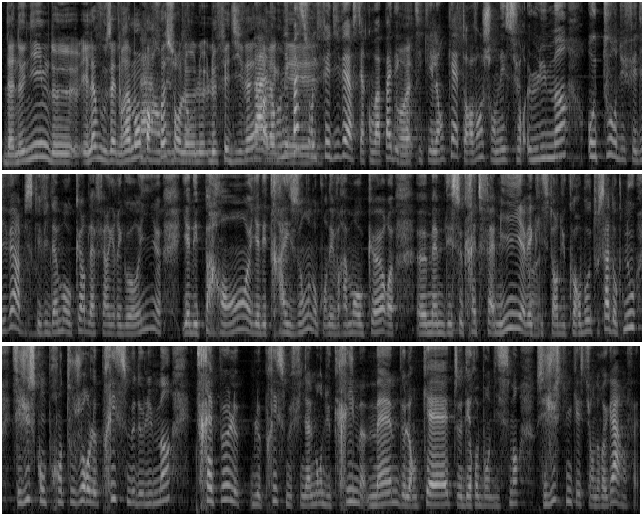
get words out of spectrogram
d'anonymes, de... et là, vous êtes vraiment Bah, parfois sur le, temps. le- le fait divers. Bah, alors, avec on n'est des- pas sur le fait divers, c'est-à-dire qu'on ne va pas décortiquer l'enquête. En revanche, on est sur l'humain autour du fait divers, puisqu'évidemment, au cœur de l'affaire Grégory. Il y a des parents, il y a des trahisons, donc on est vraiment au cœur euh, même des secrets de famille avec l'histoire du corbeau, tout ça. Donc nous, c'est juste qu'on prend toujours le prisme de l'humain, très peu le, le prisme finalement du crime même, de l'enquête, des rebondissements. C'est juste une question de regard en fait.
